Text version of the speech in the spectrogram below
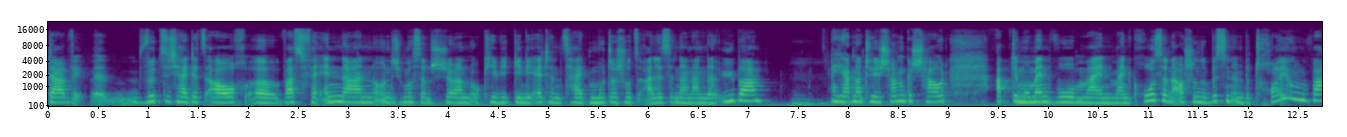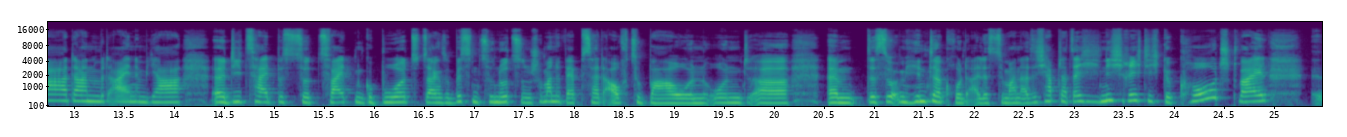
da äh, wird sich halt jetzt auch äh, was verändern und ich muss dann schon, okay, wie gehen die Elternzeiten, Mutterschutz, alles ineinander über. Mhm. Ich habe natürlich schon geschaut, ab dem Moment, wo mein, mein Großer dann auch schon so ein bisschen in Betreuung war, dann mit einem Jahr, äh, die Zeit bis zur zweiten Geburt sozusagen so ein bisschen zu nutzen und schon mal eine Website aufzubauen und äh, ähm, das so im Hintergrund alles zu machen. Also ich habe tatsächlich nicht richtig gecoacht, weil äh,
